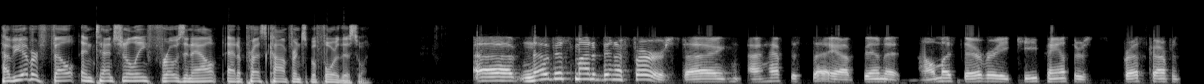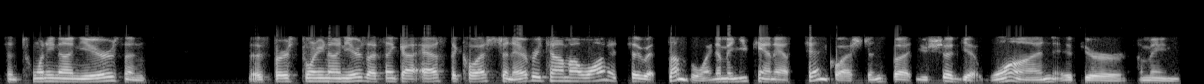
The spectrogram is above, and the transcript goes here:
Have you ever felt intentionally frozen out at a press conference before this one? Uh, no, this might have been a first. I I have to say I've been at almost every key Panthers press conference in 29 years, and those first 29 years, I think I asked the question every time I wanted to at some point. I mean, you can't ask 10 questions, but you should get one if you're, I mean,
